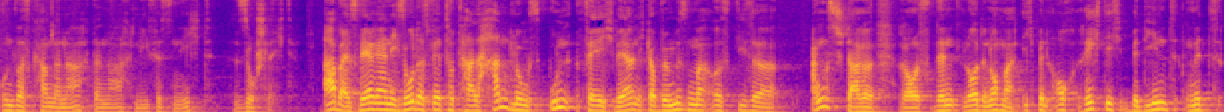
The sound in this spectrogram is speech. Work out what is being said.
Und was kam danach? Danach lief es nicht so schlecht. Aber es wäre ja nicht so, dass wir total handlungsunfähig wären. Ich glaube, wir müssen mal aus dieser Angststarre raus. Denn Leute, nochmal, ich bin auch richtig bedient mit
